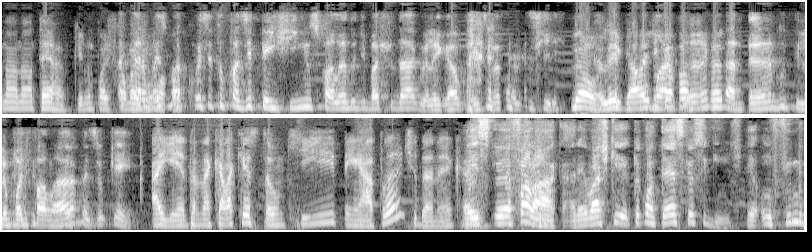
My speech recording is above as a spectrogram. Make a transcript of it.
na, na terra, porque não pode ficar Ah, mais cara, mas uma hora. coisa é tu fazer peixinhos falando debaixo d'água. É legal como você vai fazer. Não, legal é ele ficar Nadando, falando. nadando, ele não pode falar, mas o quê? Aí entra naquela questão que tem a Atlântida, né, cara? É isso que eu ia falar, cara. Eu acho que o que acontece é que é o seguinte: é, um filme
